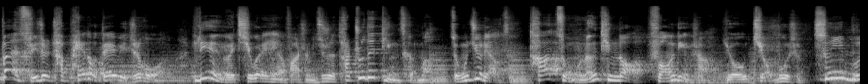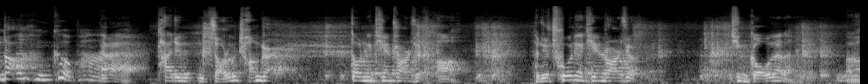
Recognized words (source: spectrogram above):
伴随着他拍到 David 之后啊，另一个奇怪的现象发生了，就是他住在顶层嘛，总共就两层，他总能听到房顶上有脚步声，声音不那大，很可怕。哎，他就找了个长杆，到那个天窗上去了啊，他就戳那个天窗上去了，挺高的呢，啊。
